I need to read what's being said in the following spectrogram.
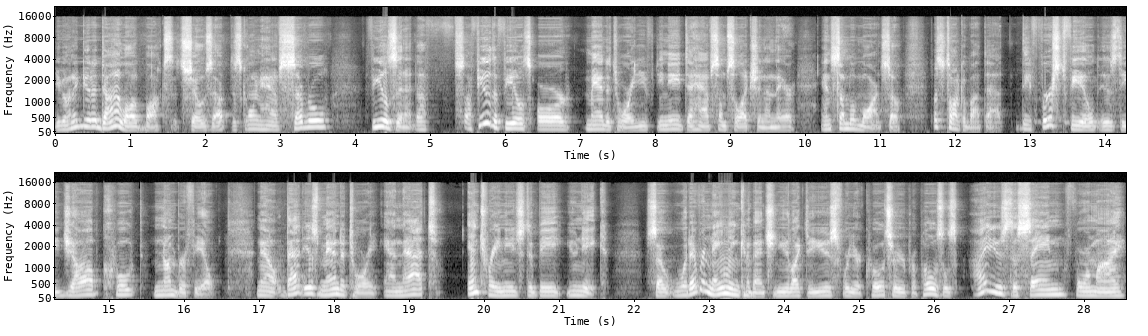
you're going to get a dialog box that shows up that's going to have several fields in it. A, few of the fields are mandatory. You, you need to have some selection in there, and some of them aren't. So let's talk about that. The first field is the job quote number field. Now, that is mandatory, and that entry needs to be unique. So whatever naming convention you like to use for your quotes or your proposals, I use the same for my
